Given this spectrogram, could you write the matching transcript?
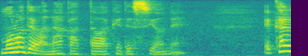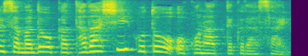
ものではなかったわけですよね。神様どうか正しいことを行ってください。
